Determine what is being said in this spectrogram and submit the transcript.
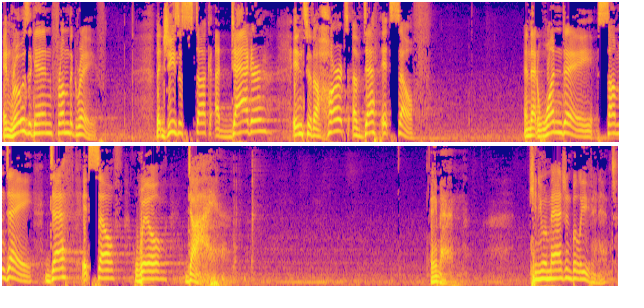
and rose again from the grave, that Jesus stuck a dagger into the heart of death itself. And that one day, someday, death itself will die. Amen. Can you imagine believing it?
